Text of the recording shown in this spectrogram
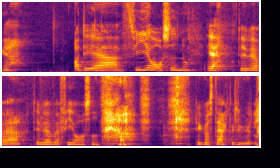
ja. Og det er fire år siden nu? Ja, det vil være, det vil være fire år siden. det går stærkt alligevel.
